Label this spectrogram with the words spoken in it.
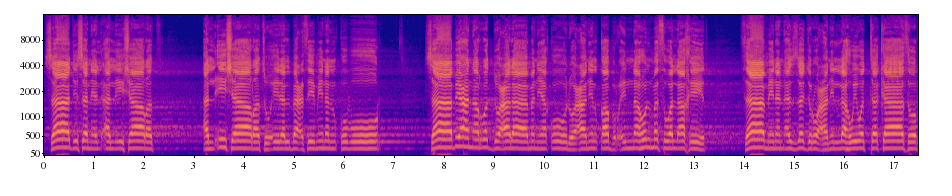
سادسا الإشارة الإشارة إلى البعث من القبور. سابعا الرد على من يقول عن القبر إنه المثوى الأخير. ثامنا الزجر عن اللهو والتكاثر.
